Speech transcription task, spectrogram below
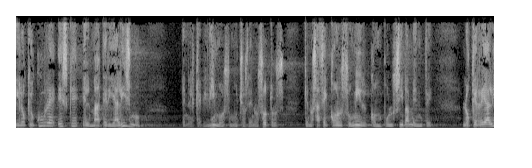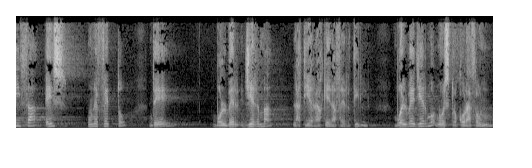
Y lo que ocurre es que el materialismo en el que vivimos muchos de nosotros, que nos hace consumir compulsivamente, lo que realiza es un efecto de volver yerma la tierra que era fértil, vuelve yermo nuestro corazón,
